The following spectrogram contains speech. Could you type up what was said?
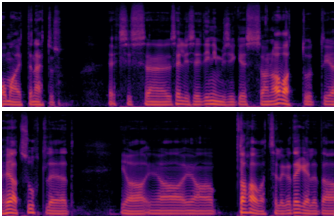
omaette nähtus. ehk siis eh, selliseid inimesi, kes on avatud ja head suhtlejad ja, ja, ja tahavad sellega tegeleda,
